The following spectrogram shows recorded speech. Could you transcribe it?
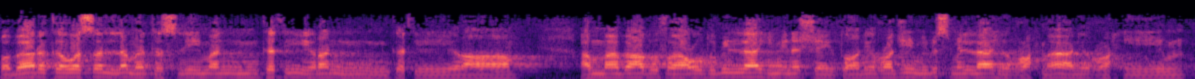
وبارك وسلم تسليما كثيرا كثيرا. أما بعد فأعوذ بالله من الشيطان الرجيم. بسم الله الرحمن الرحيم.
